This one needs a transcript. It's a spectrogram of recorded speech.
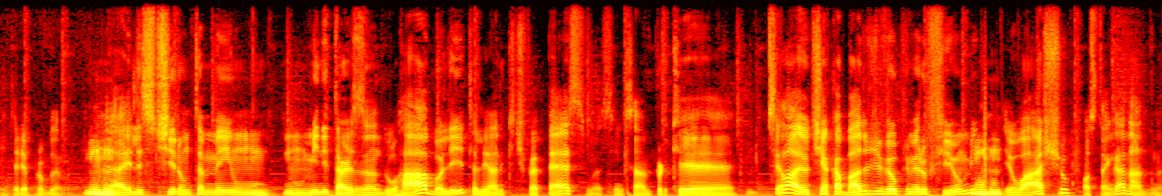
não teria problema. Uhum. Aí eles tiram também um, um mini Tarzan do rabo ali, tá ligado? Que, tipo, é péssimo, assim, sabe? Porque, sei lá, eu tinha acabado de ver o primeiro filme, Uhum. eu acho, posso estar enganado, né?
